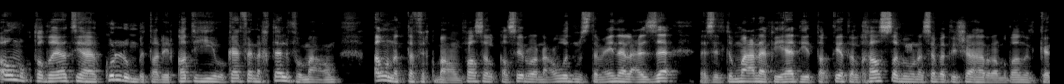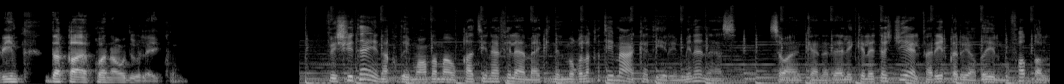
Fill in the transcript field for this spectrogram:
أو مقتضياتها كل بطريقته وكيف نختلف معهم أو نتفق معهم. فاصل قصير ونعود مستمعينا الأعزاء. لازلتم معنا في هذه التغطية الخاصة بمناسبة شهر رمضان الكريم. دقائق ونعود إليكم في الشتاء نقضي معظم أوقاتنا في الأماكن المغلقة مع كثير من الناس سواء كان ذلك لتشجيع الفريق الرياضي المفضل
